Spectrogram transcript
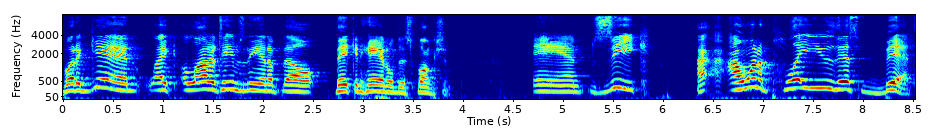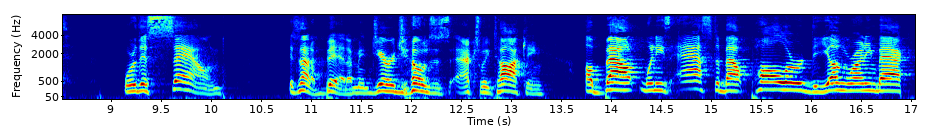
but again, like a lot of teams in the NFL, they can handle dysfunction. And Zeke, I, I want to play you this bit or this sound. It's not a bit. I mean, Jerry Jones is actually talking about when he's asked about Pollard, the young running back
